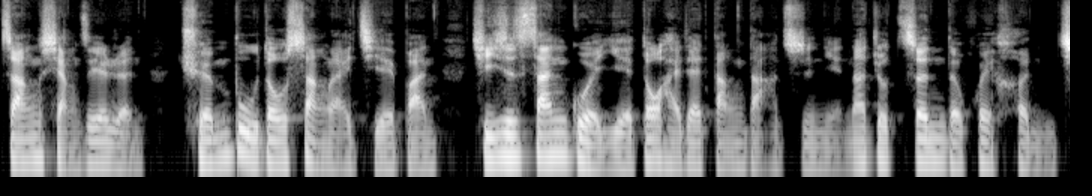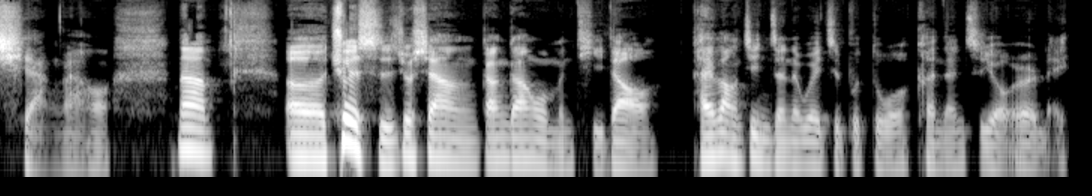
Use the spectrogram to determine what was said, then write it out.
张翔这些人全部都上来接班，其实三鬼也都还在当打之年，那就真的会很强啊！哈，那呃，确实就像刚刚我们提到。开放竞争的位置不多，可能只有二垒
